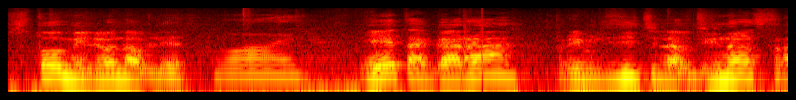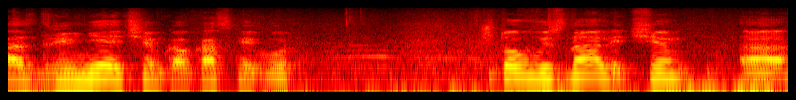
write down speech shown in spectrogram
100 миллионов лет. И эта гора приблизительно в 12 раз древнее, чем Кавказские горы. Что вы знали, чем э,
